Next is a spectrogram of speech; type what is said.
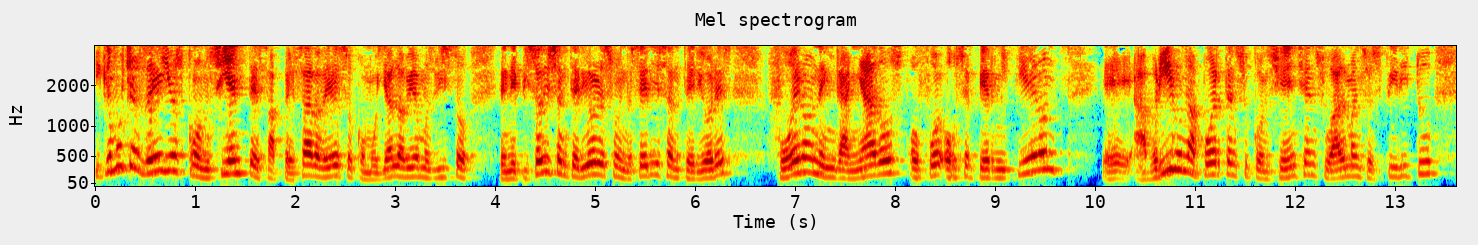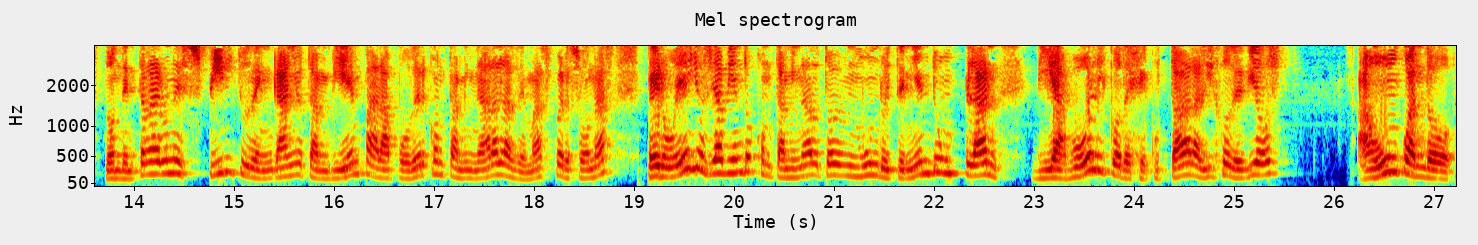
y que muchos de ellos conscientes a pesar de eso, como ya lo habíamos visto en episodios anteriores o en series anteriores, fueron engañados o, o se permitieron eh, abrir una puerta en su conciencia, en su alma, en su espíritu, donde entrar un espíritu de engaño también para poder contaminar a las demás personas, pero ellos ya habiendo contaminado todo el mundo y teniendo un plan diabólico de ejecutar al Hijo de Dios, aun cuando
